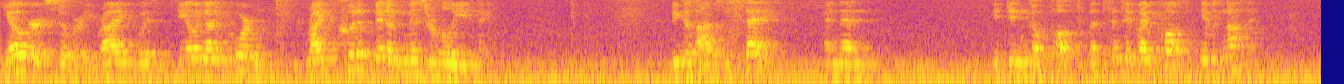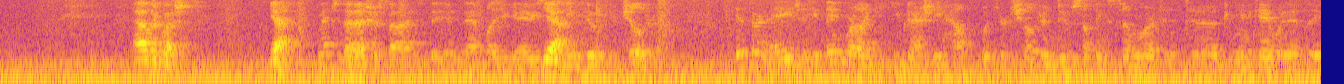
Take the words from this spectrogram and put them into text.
yogurt story, right, with feeling unimportant, right, could have been a miserable evening because I was insane. And then it didn't go poof. But since it went poof, it was nothing. Other questions? Yeah. You mentioned that exercise, the example that you gave, you Yeah. you can do it with your children. Is there an age that you think where like you can actually help with your children do something similar to, to communicate when they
